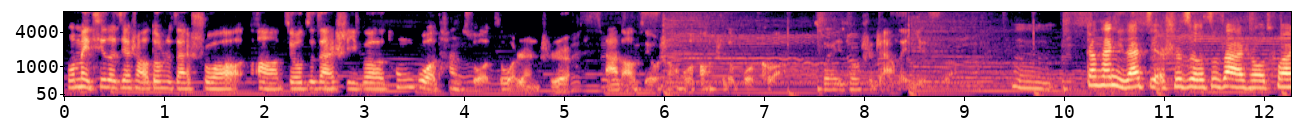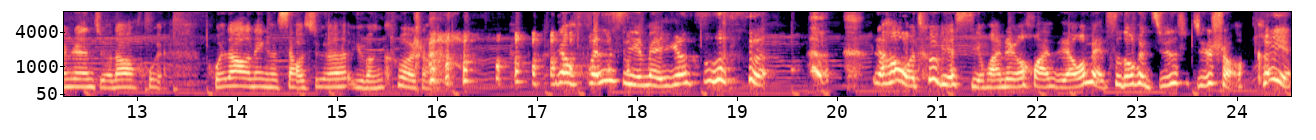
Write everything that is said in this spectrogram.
我每期的介绍都是在说，啊，自由自在是一个通过探索自我认知达到自由生活方式的博客，所以就是这样的意思。嗯，刚才你在解释自由自在的时候，突然之间觉得回回到了那个小学语文课上，要分析每一个字，然后我特别喜欢这个环节，我每次都会举举手，可以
